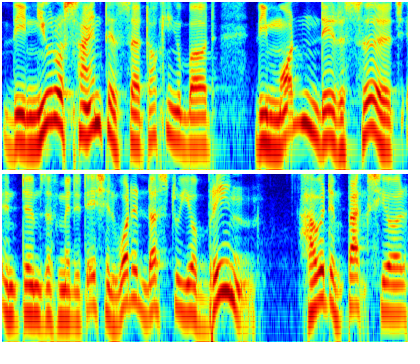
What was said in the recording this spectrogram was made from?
the neuroscientists are talking about the modern day research in terms of meditation, what it does to your brain, how it impacts your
